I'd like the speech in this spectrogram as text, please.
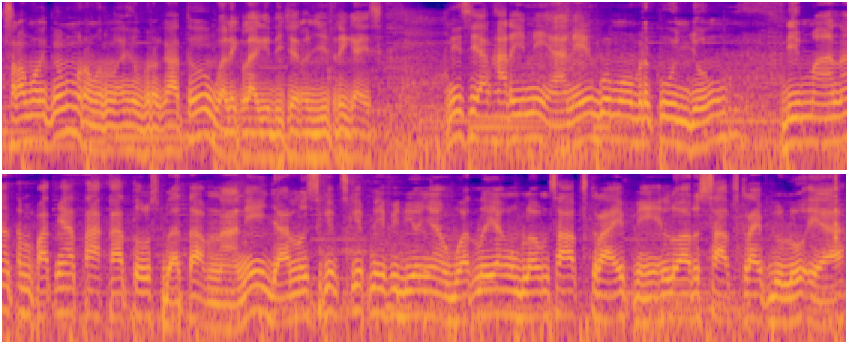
Assalamualaikum warahmatullahi wabarakatuh Balik lagi di channel G3 guys Ini siang hari ini ya Ini gue mau berkunjung di mana tempatnya Taka Tools Batam Nah ini jangan lu skip-skip nih videonya Buat lu yang belum subscribe nih Lu harus subscribe dulu ya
